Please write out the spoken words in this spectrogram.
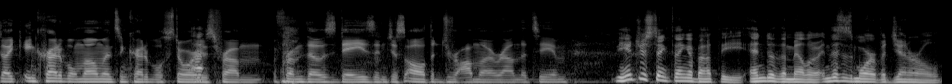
like incredible moments, incredible stories from from those days, and just all the drama around the team. The interesting thing about the end of the Melo, and this is more of a general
